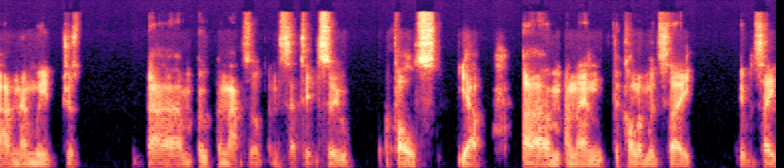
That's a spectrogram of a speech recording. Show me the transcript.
and then we just um, open that up and set it to false. Yeah, um, and then the column would say it would say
